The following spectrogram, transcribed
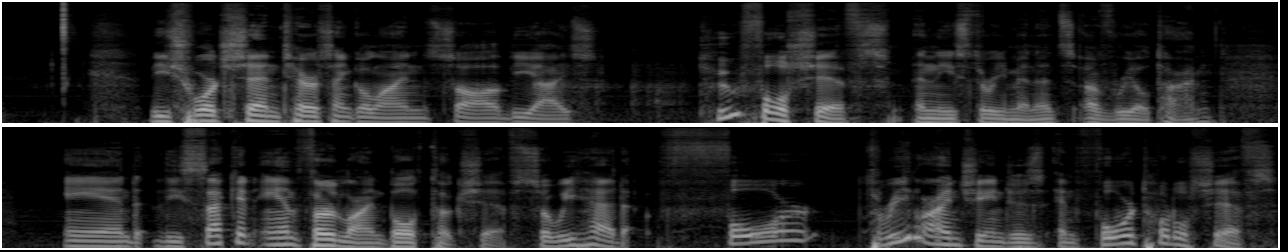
the Schwartz-Schenn Tarasenko line saw the ice two full shifts in these three minutes of real time, and the second and third line both took shifts. So we had four three line changes and four total shifts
